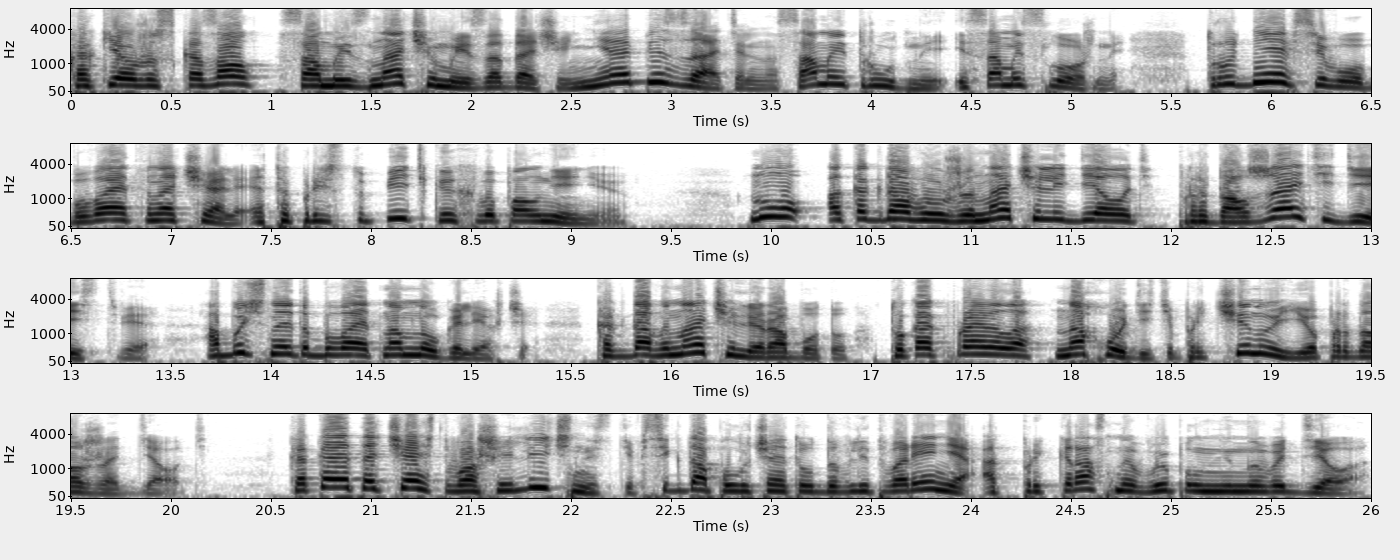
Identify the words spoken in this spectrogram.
Как я уже сказал, самые значимые задачи не обязательно самые трудные и самые сложные. Труднее всего бывает в начале, это приступить к их выполнению. Ну, а когда вы уже начали делать, продолжайте действие. Обычно это бывает намного легче. Когда вы начали работу, то, как правило, находите причину ее продолжать делать. Какая-то часть вашей личности всегда получает удовлетворение от прекрасно выполненного дела.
